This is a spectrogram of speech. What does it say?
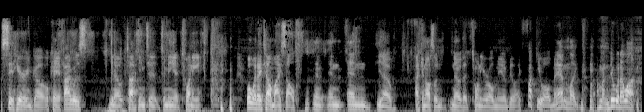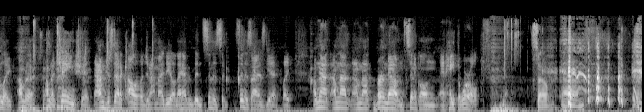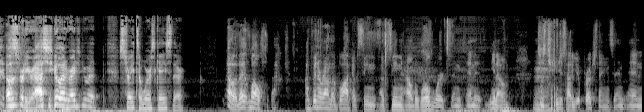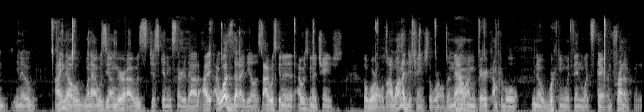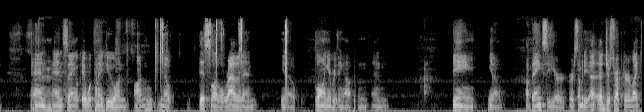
sit here and go, okay, if I was you know talking to to me at 20, what would I tell myself? And and and you know I can also know that 20 year old me would be like, fuck you, old man. Like, I'm going to do what I want. Like, I'm going to, I'm going to change shit. I'm just out of college and I'm ideal and I haven't been cynicized yet. Like, I'm not, I'm not, I'm not burned out and cynical and, and hate the world. So, um, that was pretty rash. You went right, you went straight to worst case there. No, that, well, I've been around the block. I've seen, I've seen how the world works and, and it, you know, mm. just changes how you approach things and and you know i know when i was younger i was just getting started out i i was that idealist i was gonna i was gonna change the world i wanted to change the world and now mm. i'm very comfortable you know working within what's there in front of me and mm. and saying okay what can i do on on you know this level rather than you know blowing everything up and and being you know a banksy or or somebody a, a disruptor like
